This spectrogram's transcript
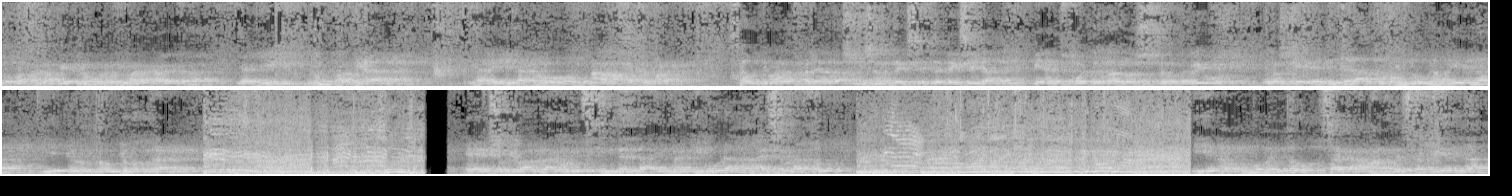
Oh, pasar la pierna por encima de la cabeza y aquí empezó a tirar y ahí ya no hubo nada más que hacer para él. La última de las peleas de Teixeira viene después de uno de los, de los derribos en los que entra cogiendo una pierna y el tobillo contrario. Eh, su rival Blakovic intenta ir una kimura a ese brazo y en algún momento saca la mano de esta pierna,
